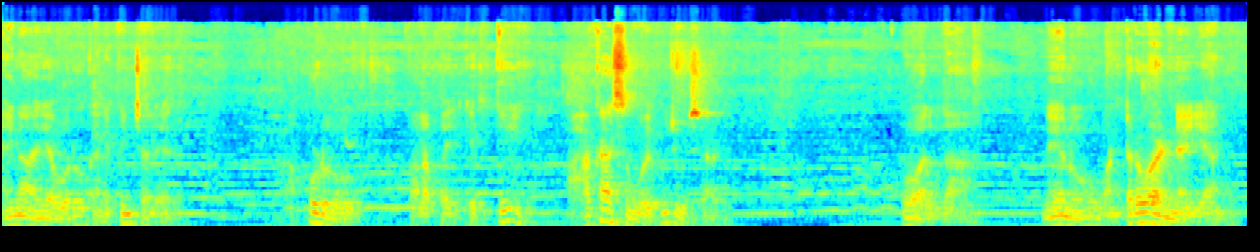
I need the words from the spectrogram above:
అయినా ఎవరూ కనిపించలేదు. అప్పుడు తలపైకెత్తి ఆకాశం వైపు చూశాడు. ఓ అల్లా! నేను ఒంటరివాడిని అయ్యాను.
